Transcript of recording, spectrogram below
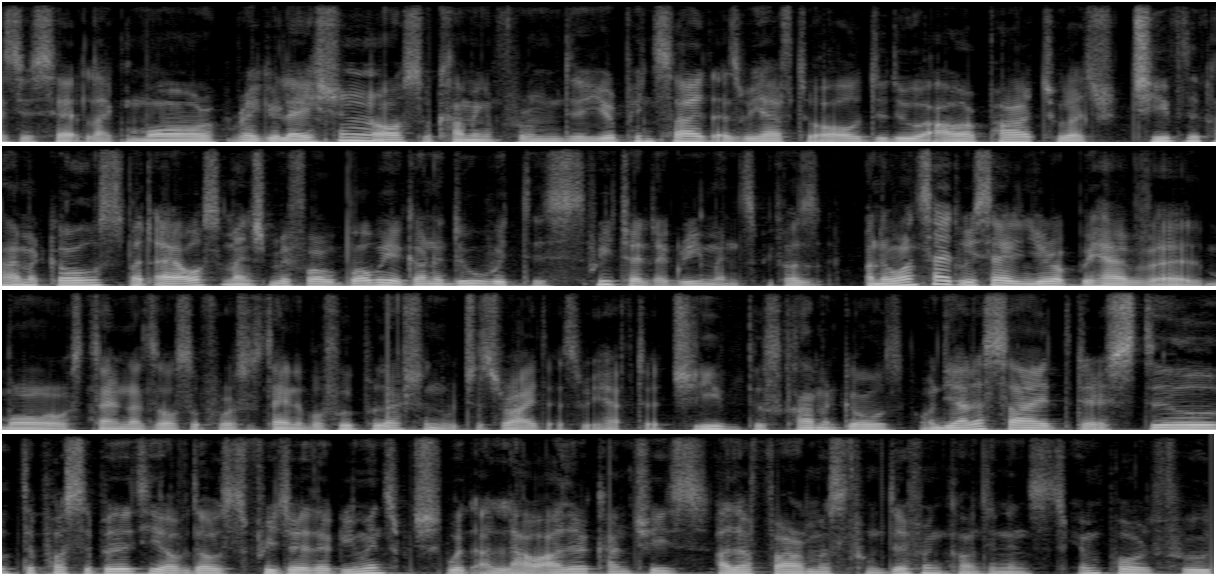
as you said, like more regulation also coming from the European side as we have to all to do our part to achieve the climate goals. But I also mentioned before what we are going to do with these free trade agreements because on the one side we said in Europe we have uh, more standards also for sustainable food production, which is right as we have to achieve those climate goals. On the other side, there's still the possibility of those free trade agreements which would allow other countries, other farmers from different continents to import food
